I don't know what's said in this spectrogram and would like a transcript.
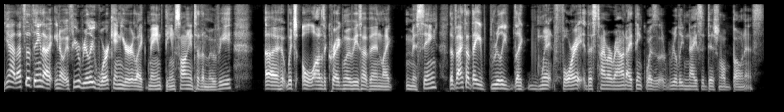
Yeah, that's the thing that you know, if you really work in your like main theme song into the movie, uh, which a lot of the Craig movies have been like missing, the fact that they really like went for it this time around, I think was a really nice additional bonus.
